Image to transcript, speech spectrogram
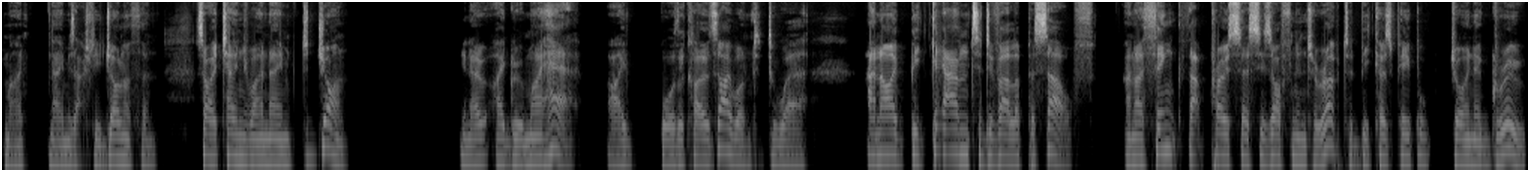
My name is actually Jonathan. So I changed my name to John. You know, I grew my hair. I wore the clothes I wanted to wear. And I began to develop a self. And I think that process is often interrupted because people join a group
